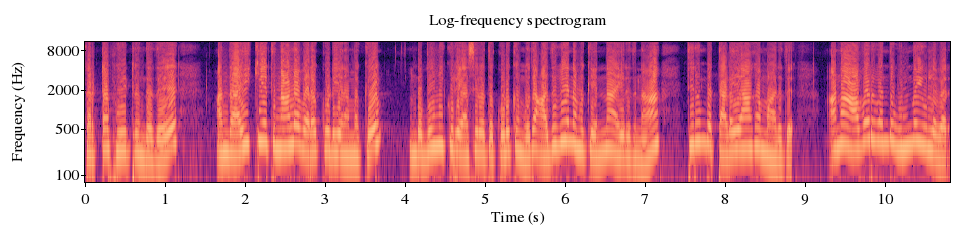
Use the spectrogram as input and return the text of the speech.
கரெக்டாக போயிட்டு இருந்தது. அந்த ஐக்கியத்தினால வரக்கூடிய நமக்கு இந்த பூமிக்குரிய ஆசீர்வாதத்தை கொடுக்கும்போது அதுவே நமக்கு என்ன ஆயிருதுன்னா திரும்ப தடையாக மாறுது. ஆனால் அவர் வந்து உண்மை உள்ளவர்.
